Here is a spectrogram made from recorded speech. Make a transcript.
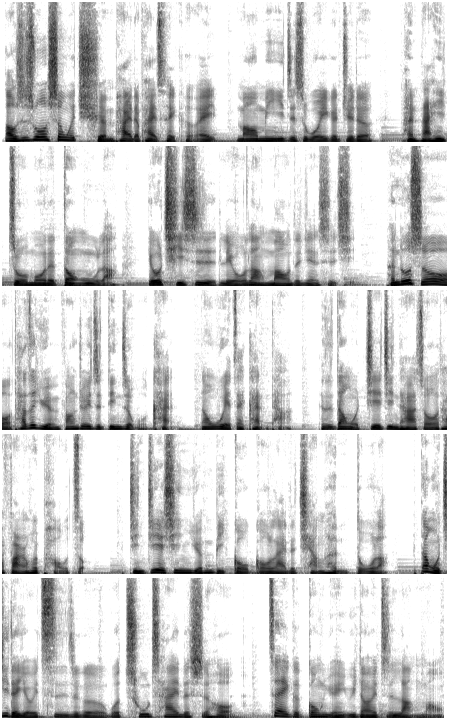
老实说，身为犬派的派翠克，哎，猫咪一直是我一个觉得很难以捉摸的动物啦。尤其是流浪猫这件事情，很多时候它在远方就一直盯着我看，然后我也在看它。可是当我接近它的时候，它反而会跑走，警戒心远比狗狗来的强很多啦。但我记得有一次，这个我出差的时候，在一个公园遇到一只浪猫，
